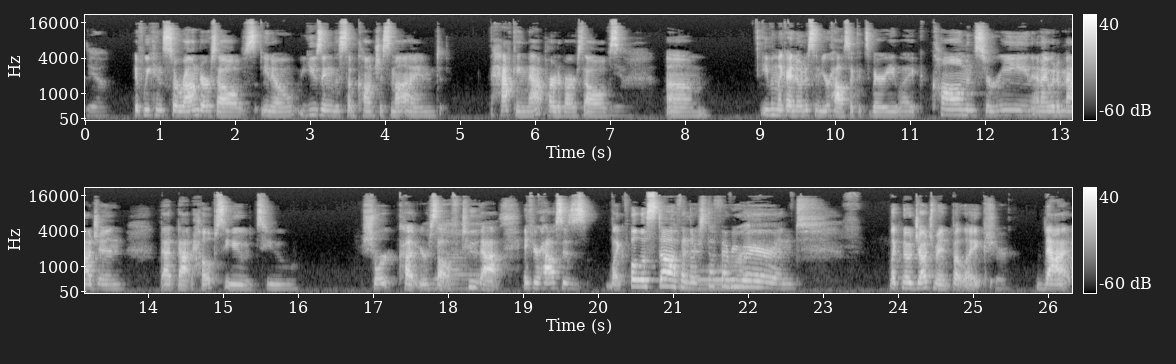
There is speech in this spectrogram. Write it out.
yeah. If we can surround ourselves, you know, using the subconscious mind, hacking that part of ourselves, Yeah. um even like I notice in your house like it's very like calm and serene and I would imagine that that helps you to shortcut yourself to that if your house is like full of stuff and there's stuff everywhere Right. and like no judgment but like Sure. that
